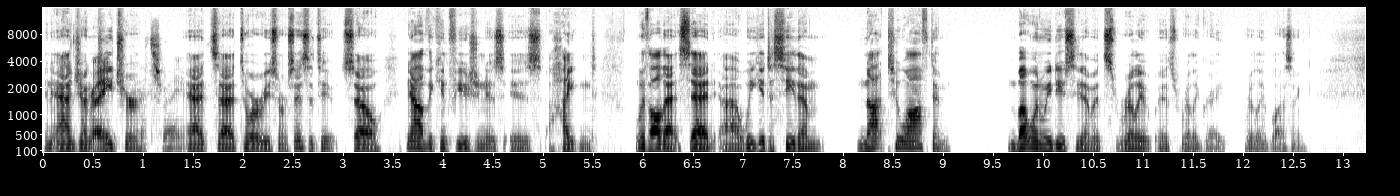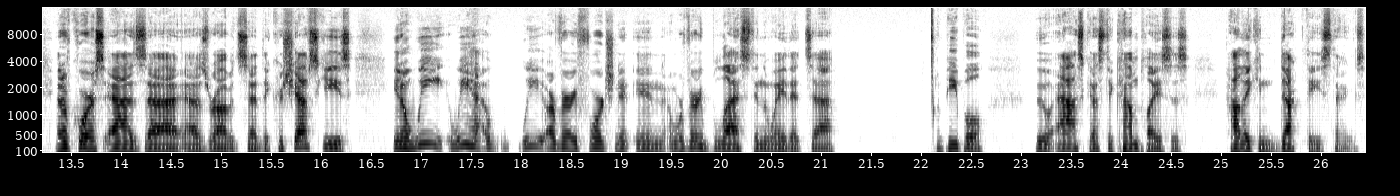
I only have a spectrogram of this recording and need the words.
an adjunct Right, teacher that's right. at uh, Torah Resource Institute. So now the confusion is is heightened. With all that said, uh, we get to see them not too often, but when we do see them, it's really it's really great, really a blessing. And of course, as uh, as Rob had said, the Krzyzewskis, you know, we we have we are very fortunate in we're very blessed in the way that uh, people who ask us to come places how they conduct these things.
